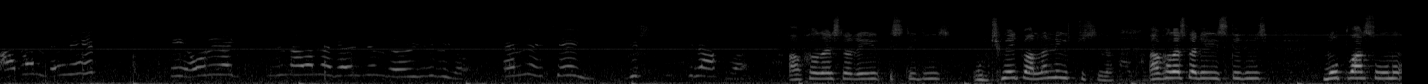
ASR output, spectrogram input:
Adam beni hep şey, oraya sizin alana geldiğimde öldürüyor. Hem de şey güç silah var. Arkadaşlar eğer istediğiniz Ultimate var lan ne güçlü silah. Arkadaşlar eğer istediğiniz mod varsa onu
